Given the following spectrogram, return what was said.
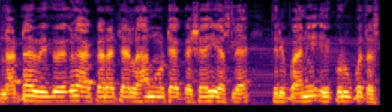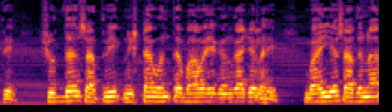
लाटा वेगवेगळ्या आकाराच्या लहान मोठ्या कशाही असल्या तरी पाणी एकरूपच असते. शुद्ध सात्विक निष्ठावंत भाव हे गंगाजल आहे. बाह्य साधना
